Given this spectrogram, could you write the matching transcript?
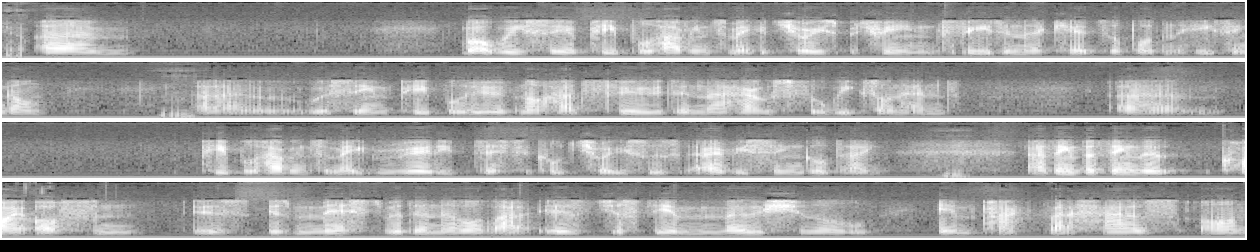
Yeah. Um, what we see are people having to make a choice between feeding their kids or putting the heating on. Mm. Uh, we're seeing people who have not had food in their house for weeks on end um, people having to make really difficult choices every single day. Mm. I think the thing that quite often is is missed within all that is just the emotional impact that has on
